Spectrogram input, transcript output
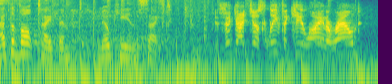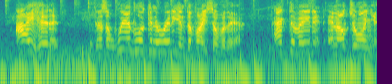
At the vault, Typhon. No key in sight. You think I'd just leave the key lying around? I hid it. There's a weird looking Eridian device over there. Activate it and I'll join you.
